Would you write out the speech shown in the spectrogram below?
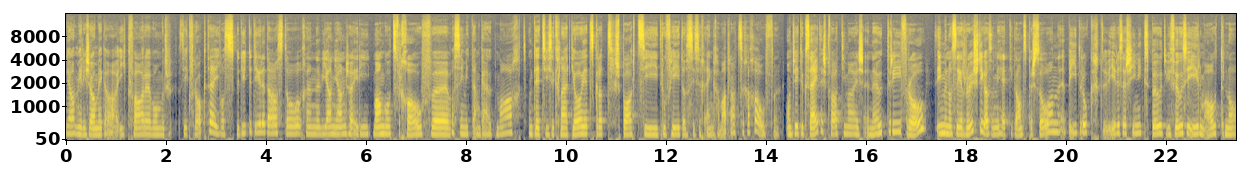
Ja, mir ist auch mega eingefahren, wo wir sie gefragt haben, was bedeutet ihr das, hier können Vian Janscha ihre Mango zu verkaufen, was sie mit dem Geld macht. Und dann hat sie uns erklärt, ja, jetzt gerade spart sie darauf hin, dass sie sich eigentlich eine Matratze kaufen kann. Und wie du gesagt hast, Fatima ist eine ältere Frau, immer noch sehr rüstig, also mir hat die ganze Person beeindruckt, ihr Erscheinungsbild, wie viel sie in ihrem Alter noch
